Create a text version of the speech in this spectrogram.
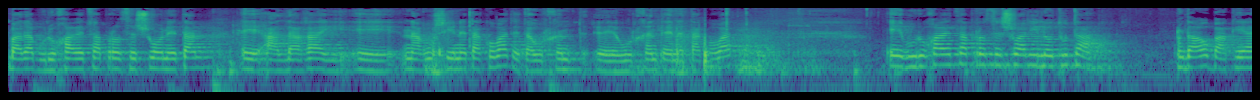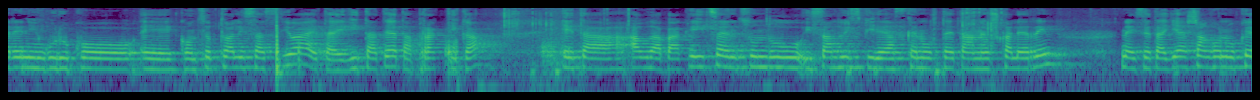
bada burujabetza prozesu honetan e, aldagai e, nagusienetako bat eta urgent, e, urgenteenetako bat. E, burujabetza prozesuari lotuta dao bakearen inguruko e, kontzeptualizazioa eta egitatea eta praktika eta hau da bakeitza entzun du izan du izpide azken urteetan Euskal Herrin naiz eta ja esango nuke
